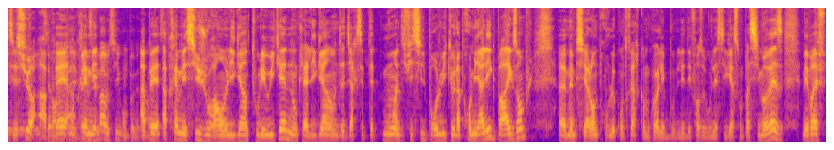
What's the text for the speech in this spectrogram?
C'est sûr. après, après, mais, aussi peut après, après, Messi jouera en Ligue 1 tous les week-ends. Donc la Ligue 1, on va dire que c'est peut-être moins difficile pour lui que la Première Ligue, par exemple. Euh, même si Haaland prouve le contraire, comme quoi les, les défenses de Bundesliga sont pas si mauvaises. Mais bref,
